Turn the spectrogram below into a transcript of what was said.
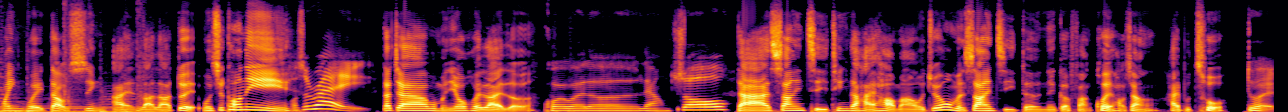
欢迎回到性爱啦啦队，我是 Conny，我是 Ray。大家我们又回来了。暌违了两周，大家上一集听的还好吗？我觉得我们上一集的那个反馈好像还不错。对，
